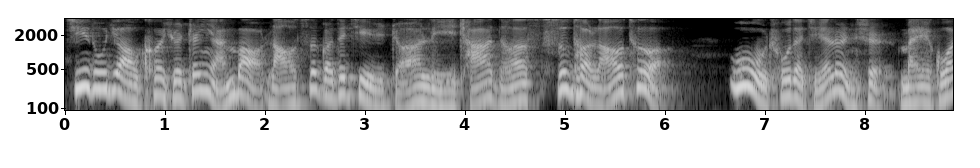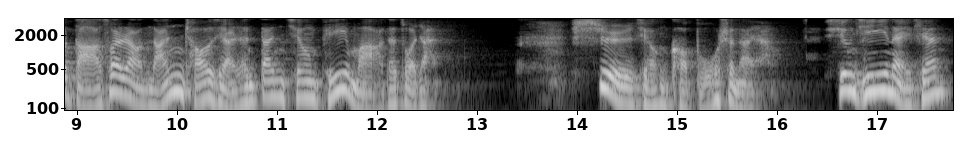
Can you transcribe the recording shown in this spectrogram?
基督教科学箴言报老资格的记者理查德·斯特劳特悟出的结论是：美国打算让南朝鲜人单枪匹马的作战。事情可不是那样。星期一那天。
